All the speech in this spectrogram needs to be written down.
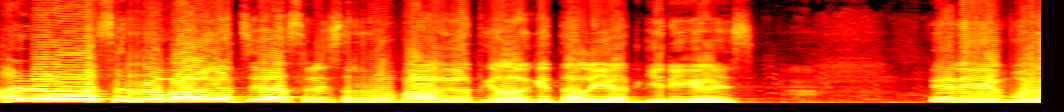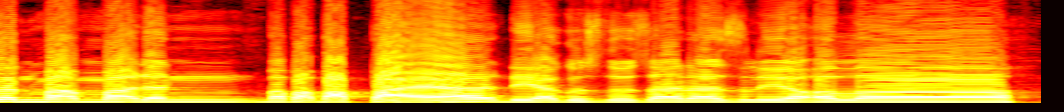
Aduh seru banget sih asli seru banget kalau kita lihat gini guys. Ini hiburan mak-mak dan bapak-bapak ya di Agustusan asli ya Allah.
